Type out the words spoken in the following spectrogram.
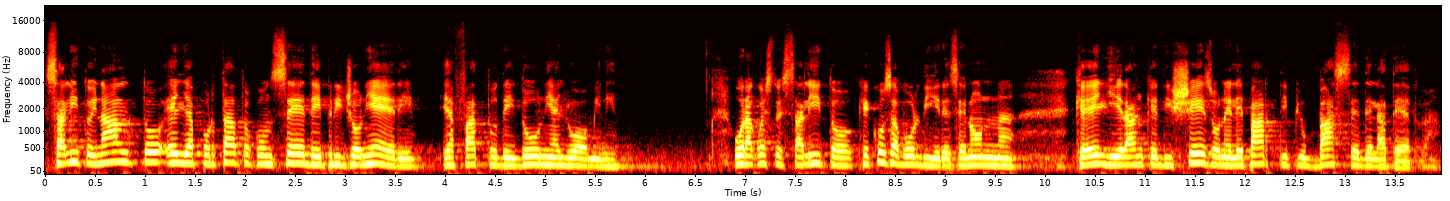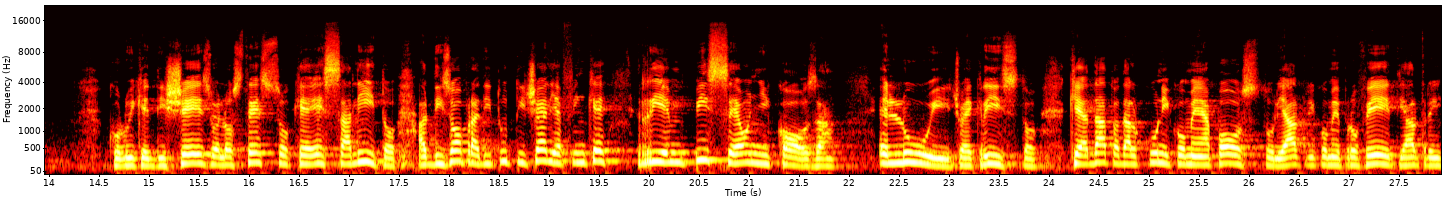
Salito in alto, egli ha portato con sé dei prigionieri e ha fatto dei doni agli uomini. Ora questo è salito, che cosa vuol dire se non che egli era anche disceso nelle parti più basse della terra? Colui che è disceso è lo stesso che è salito al di sopra di tutti i cieli affinché riempisse ogni cosa è Lui, cioè Cristo, che ha dato ad alcuni come apostoli, altri come profeti, altri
